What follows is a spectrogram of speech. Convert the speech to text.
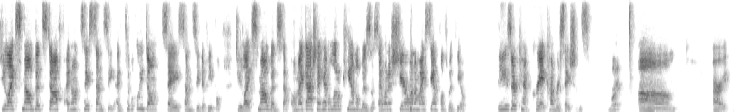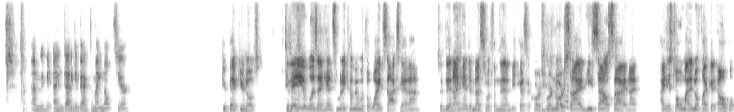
Do you like smell good stuff? I don't say scentsy. I typically don't say scentsy to people. Do you like smell good stuff? Oh my gosh, I have a little candle business. I want to share one of my samples with you. These are create conversations. Right. Um, all right. I'm gonna. I got to get back to my notes here. Get back to your notes. Today it was I had somebody come in with a White Sox hat on. So then I had to mess with him then because of course we're north side and he's south side and I I just told him I didn't know if I could help him,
